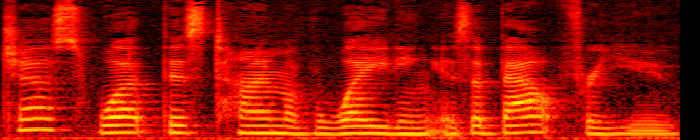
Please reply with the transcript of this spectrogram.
just what this time of waiting is about for you.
